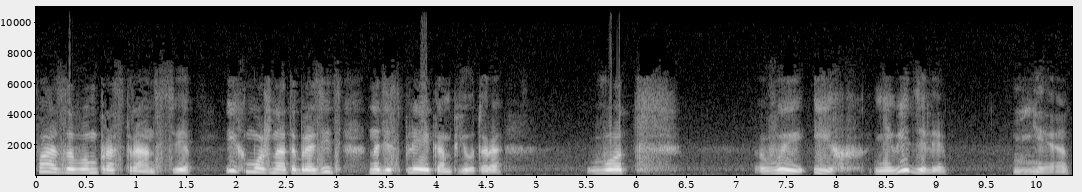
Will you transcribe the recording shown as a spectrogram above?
фазовом пространстве. Их можно отобразить на дисплее компьютера. Вот вы их не видели? Нет.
